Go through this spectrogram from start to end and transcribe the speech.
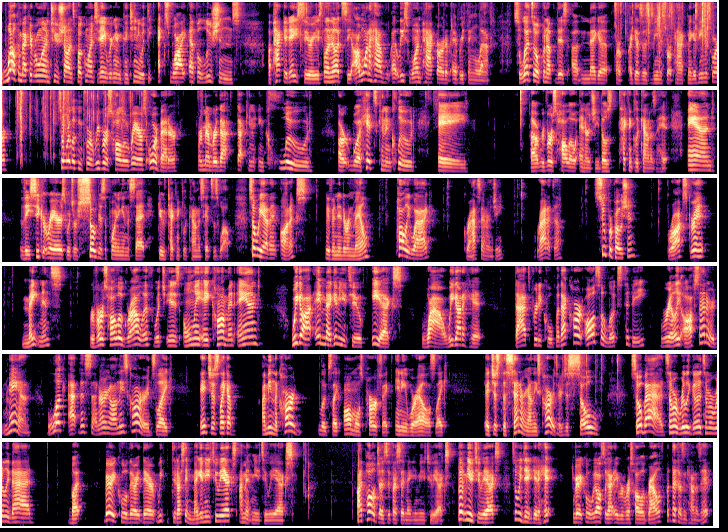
Welcome back everyone to Sean's Pokemon. Today we're going to continue with the XY Evolutions a pack a day series. Let's see, I want to have at least one pack art of everything left. So let's open up this uh, Mega, or I guess this Venusaur pack, Mega Venusaur. So we're looking for reverse hollow rares or better. Remember that that can include, or well, hits can include a uh, reverse hollow energy. Those technically count as a hit. And the secret rares, which are so disappointing in the set, do technically count as hits as well. So we have an Onix, we have an Nidoran Male, Poliwag, Grass Energy, Rattata, Super Potion, Brock's Grit, Maintenance, Reverse Hollow Growlithe, which is only a common, and we got a Mega Mewtwo EX. Wow, we got a hit. That's pretty cool. But that card also looks to be really off-centered. Man, look at the centering on these cards. Like, it's just like a... I mean, the card looks like almost perfect anywhere else. Like, it's just the centering on these cards are just so, so bad. Some are really good, some are really bad. But very cool there, right there. We Did I say Mega Mewtwo EX? I meant Mewtwo EX. I apologize if I said Mega Mewtwo EX, but Mewtwo EX. So we did get a hit. Very cool. We also got a Reverse hollow Growlithe, but that doesn't count as a hit.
